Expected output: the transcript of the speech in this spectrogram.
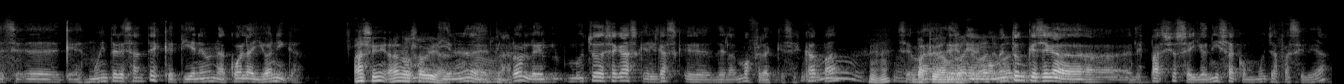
es, eh, que es muy interesante es que tiene una cola iónica. Ah, sí, ah, no sabía. Tiene, eh, claro, le- mucho de ese gas, el gas eh, de la atmósfera que se escapa, Ujú. se Va va, quedando. en, en Vale, el vale, momento en vale. que llega al espacio se ioniza con mucha facilidad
